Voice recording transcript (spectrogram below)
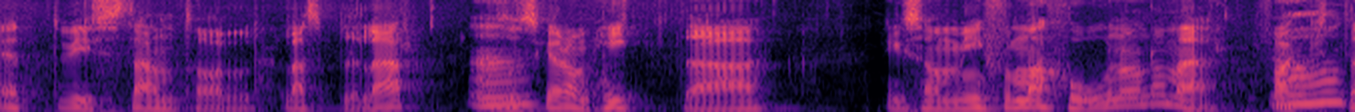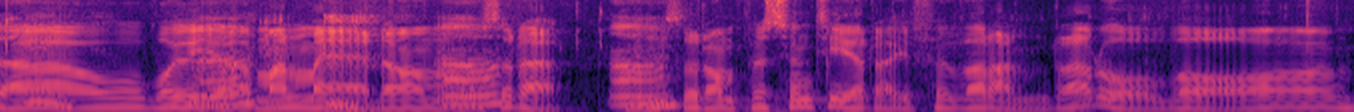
ett visst antal lastbilar. Och så ska de hitta liksom, information om de här. Fakta okej. och vad gör man med dem och sådär. Så de presenterar ju för varandra då vad,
